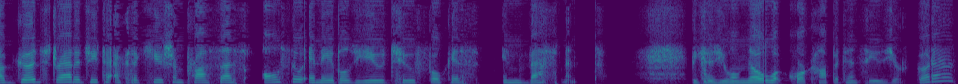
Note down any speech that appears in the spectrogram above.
A good strategy to execution process also enables you to focus investment because you will know what core competencies you're good at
